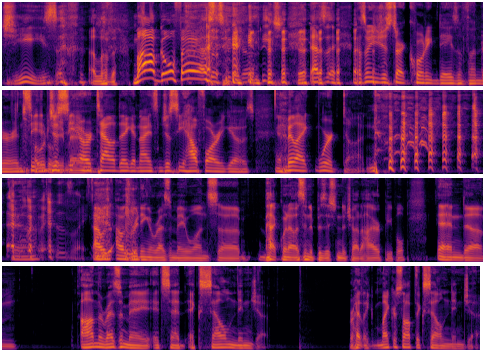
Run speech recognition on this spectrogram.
Jeez. I love that. Mob, go fast. that's that's when you just start quoting Days of Thunder and see Totally, just see man. or Talladega Nights and just see how far he goes. And be like, we're done. Like- I was I was reading a resume once uh, back when I was in a position to try to hire people, and um, on the resume it said Excel Ninja, right? Like Microsoft Excel Ninja,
